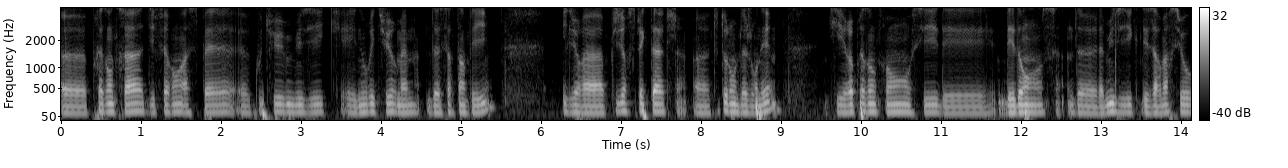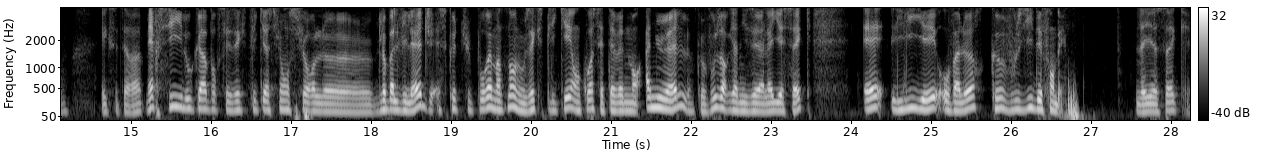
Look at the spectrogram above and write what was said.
euh, présentera différents aspects, euh, coutumes, musique et nourriture même de certains pays. Il y aura plusieurs spectacles euh, tout au long de la journée qui représenteront aussi des, danses, de la musique, des arts martiaux, etc. Merci Luca pour ces explications sur le Global Village. Est-ce que tu pourrais maintenant nous expliquer en quoi cet événement annuel que vous organisez à l'ISEC est lié aux valeurs que vous y défendez? L'ISEC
